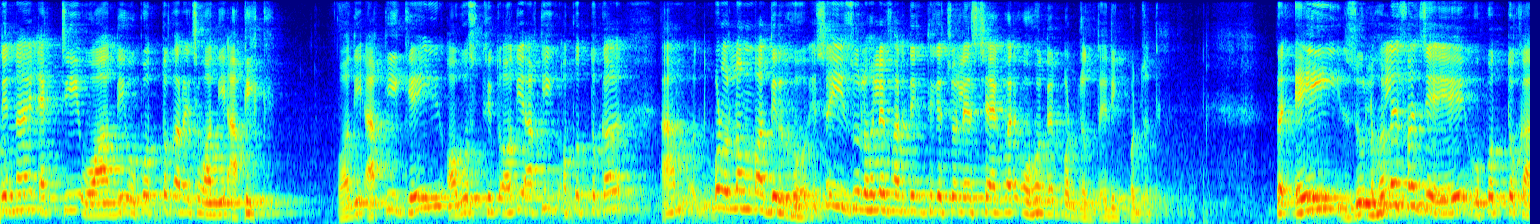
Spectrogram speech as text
মদিনায় একটি ওয়াদি উপত্যকা রয়েছে, ওয়াদি আকিক। ওয়াদি আকিকেই অবস্থিত, ওয়াদি আকিক উপত্যকা বড় লম্বা, দীর্ঘ। সেই জুলহলেফার দিক থেকে চলে এসছে একবারে ওহদের পর্যন্ত, এদিক পর্যন্ত। তো এই জুলহলেফা যে উপত্যকা,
